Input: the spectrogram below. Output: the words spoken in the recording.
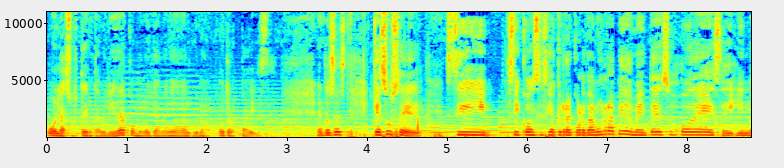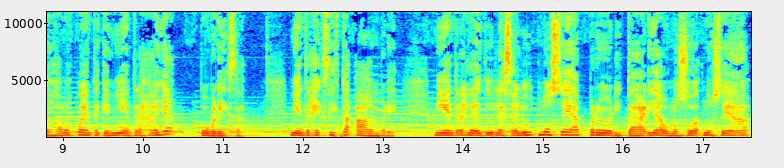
o la sustentabilidad, como lo llaman en algunos otros países. Entonces, ¿qué sucede? Si, si recordamos rápidamente esos ODS y nos damos cuenta que mientras haya pobreza, mientras exista hambre, mientras la, salud no sea prioritaria o no, sea,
